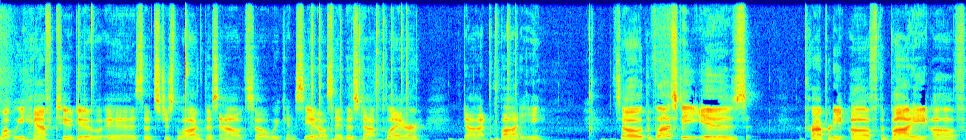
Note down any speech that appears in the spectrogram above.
what we have to do is let's just log this out so we can see it. I'll say this dot player dot body. So the velocity is a property of the body of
